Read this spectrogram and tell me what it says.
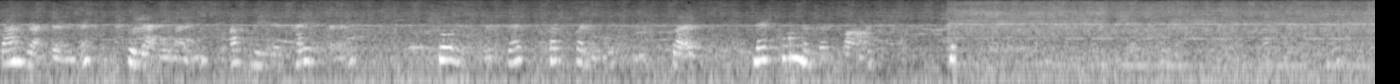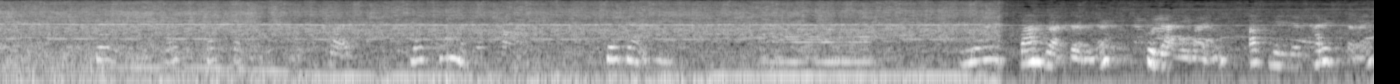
Bahnstationen, zu deinem Mann, auf den Kalkstein. प्लेटफॉर्म नंबर पाँच पर प्लेटफॉर्म नंबर पाँच से जाएगी बांद्रा टर्मिनस को जाने वाली अपने निर्धारित समय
